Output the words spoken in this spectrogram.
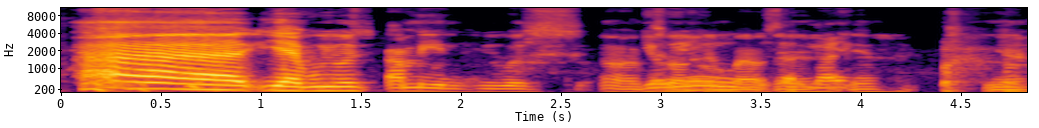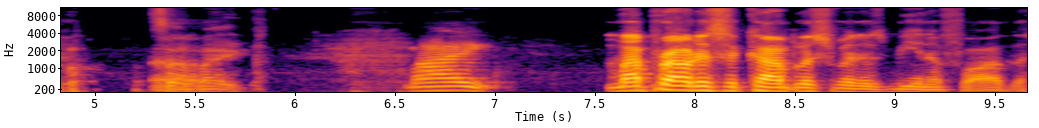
Uh yeah, we was I mean we was uh, Yo, talking yo, about what's up, uh, Mike? yeah. yeah. so, Uh, like, Mike, my proudest accomplishment is being a father.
